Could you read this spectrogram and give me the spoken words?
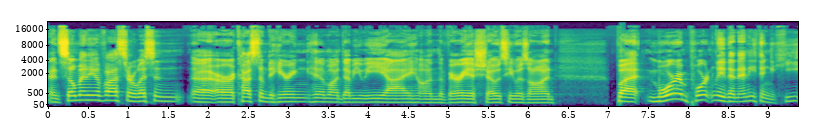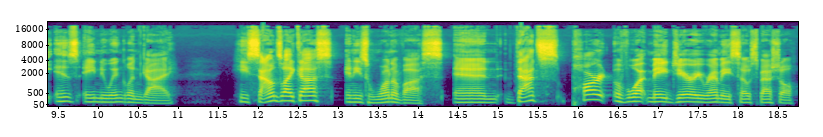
And so many of us are listen uh, are accustomed to hearing him on WEEI on the various shows he was on. But more importantly than anything, he is a New England guy. He sounds like us and he's one of us. And that's part of what made Jerry Remy so special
